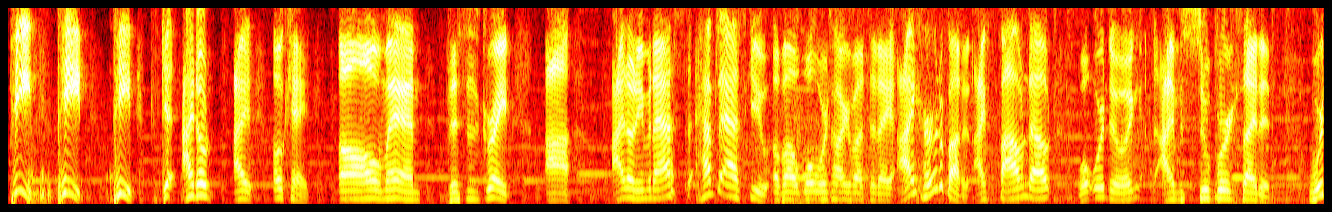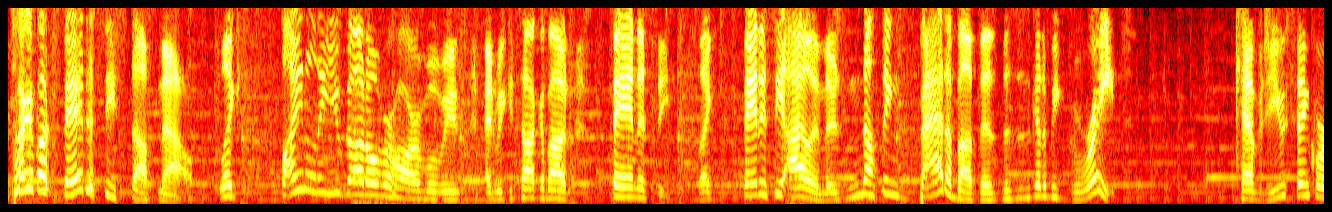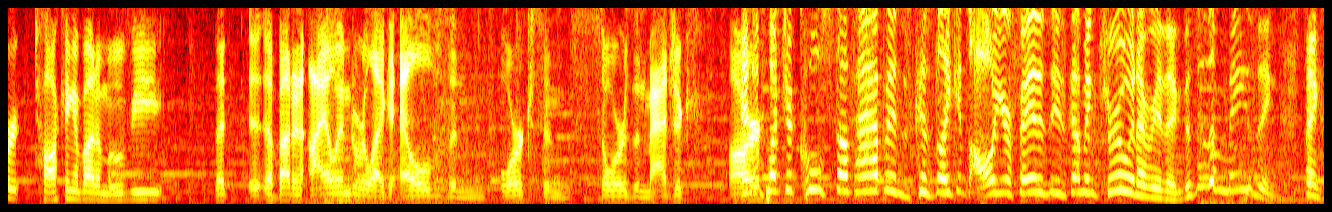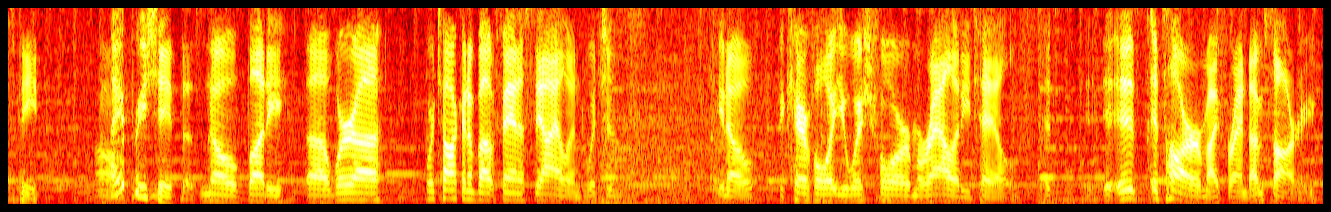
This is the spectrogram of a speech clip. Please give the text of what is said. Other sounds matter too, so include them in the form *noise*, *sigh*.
Pete, Pete, Pete, get I don't I okay. Oh man, this is great. Uh I don't even ask have to ask you about what we're talking about today. I heard about it. I found out what we're doing. I'm super excited. We're talking about fantasy stuff now. Like finally you got over horror movies and we can talk about fantasy. Like Fantasy Island. There's nothing bad about this. This is going to be great. Kev, do you think we're talking about a movie that about an island where like elves and orcs and swords and magic are? And a bunch of cool stuff happens because like it's all your fantasies coming true and everything. This is amazing. Thanks, Pete. Oh, I appreciate this. No, buddy. Uh, we're uh, we're talking about Fantasy Island, which is, you know, be careful what you wish for. Morality tales. It's it's it's horror, my friend. I'm sorry.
